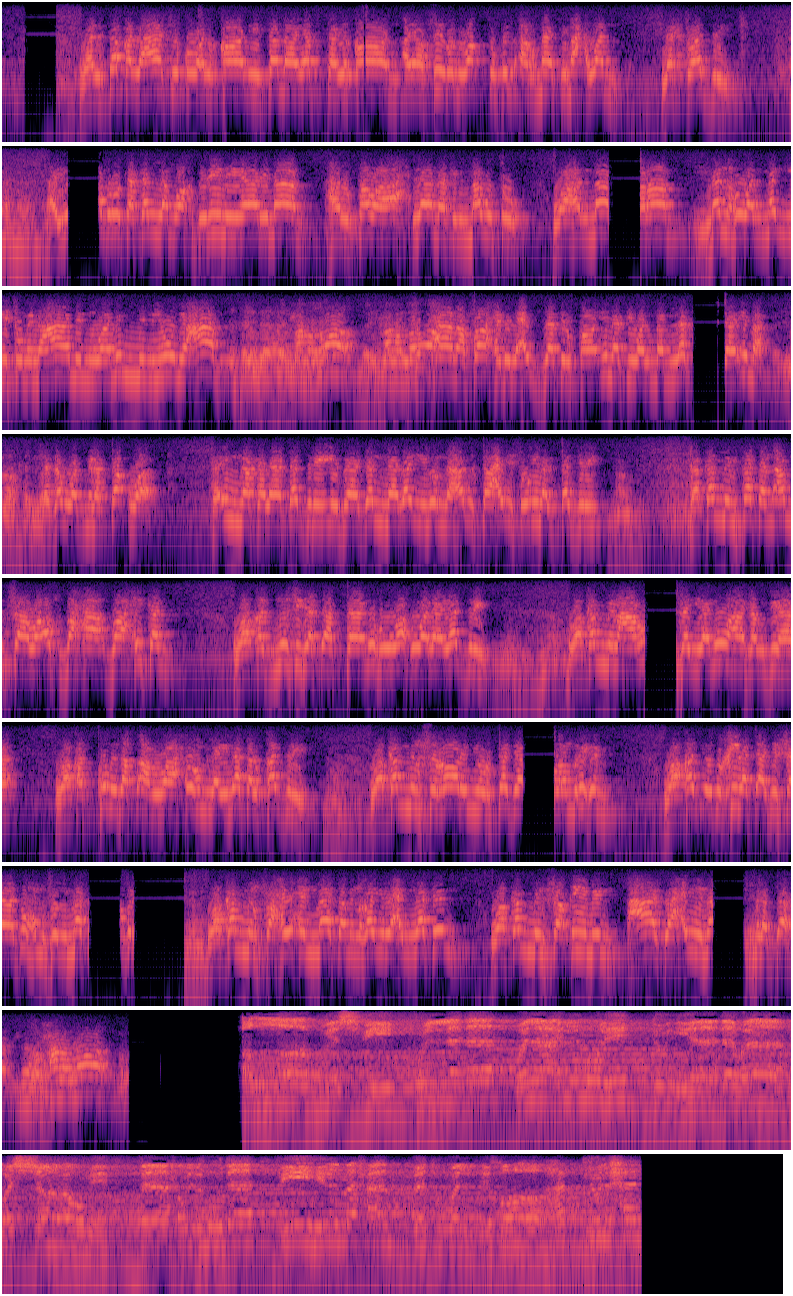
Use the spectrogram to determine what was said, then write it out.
والتقى العاشق والقالي فما يفترقان. أيصير الوقت في الأرماس محوا؟ لست أدري. أيها الصبر تكلم واخبريني يا رمام هل طوى أحلامك الموت؟ وهل مات حرام من هو الميت من عام ومن مليون عام؟ سبحان الله. سبحان صاحب العزة القائمة والمملكة الدائمة. تزود من التقوى. فإنك لا تدري إذا جن ليل هل تعيش إلى الفجر. فكم من فتى أمسى وأصبح ضاحكا. وقد نسجت أكفانه وهو لا يدري. وكم من عروس زينوها زوجها وقد قبضت أرواحهم ليلة القدر. وكم من صغار يرتجى عمرهم وقد أدخلت أجسادهم ظلمة القبر. وكم من صحيح مات من غير علة. وكم من سقيم عاش حين من الدهر. سبحان الله. الله يشفي كل داء والعلم للدنيا دواء والشرع مفتاح الهدى فيه المحبة والإخاء عبد الحليم.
